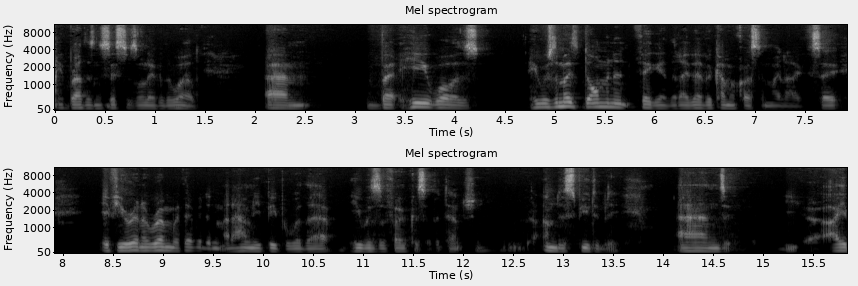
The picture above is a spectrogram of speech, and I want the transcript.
Your brothers and sisters all over the world. Um, but he was he was the most dominant figure that I've ever come across in my life. So if you were in a room with him, it didn't matter how many people were there. He was the focus of attention, undisputably. And I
